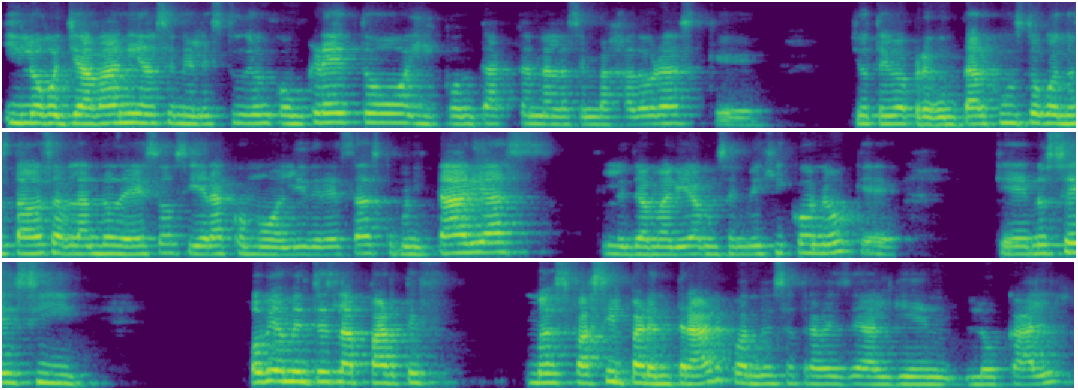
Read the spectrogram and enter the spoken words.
y luego ya van y hacen el estudio en concreto y contactan a las embajadoras que yo te iba a preguntar justo cuando estabas hablando de eso, si era como lideresas comunitarias, les llamaríamos en México, ¿no? Que, que no sé si, obviamente es la parte más fácil para entrar cuando es a través de alguien local.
